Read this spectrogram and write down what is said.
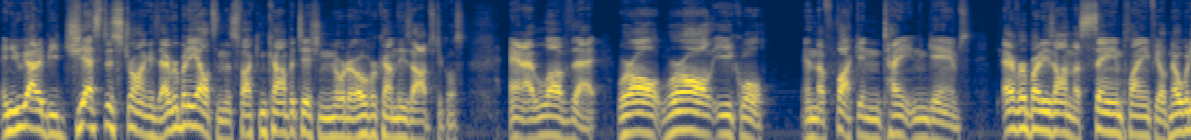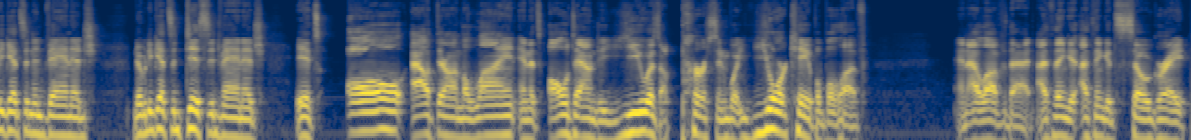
and you got to be just as strong as everybody else in this fucking competition in order to overcome these obstacles. And I love that. We're all we're all equal in the fucking Titan games. Everybody's on the same playing field. Nobody gets an advantage. Nobody gets a disadvantage. It's all out there on the line and it's all down to you as a person what you're capable of. And I love that. I think I think it's so great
